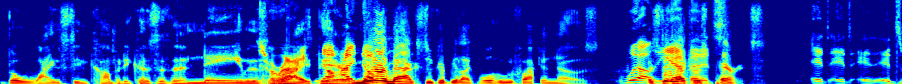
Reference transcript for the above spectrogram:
the Weinstein Company because of the name is Correct. right No, there. Know. Miramax, you could be like, well, who fucking knows? well, it's yeah, after but his it's parents. It, it, it, it's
